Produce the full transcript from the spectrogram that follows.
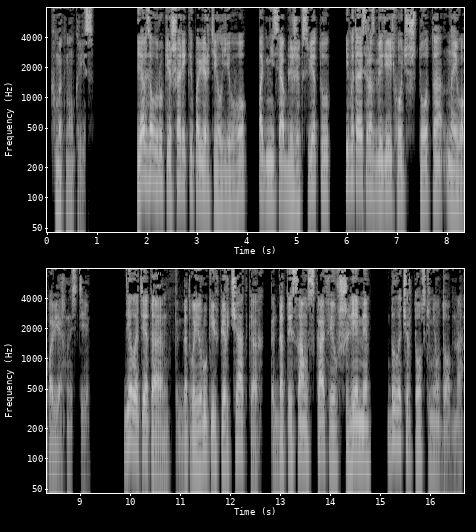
— хмыкнул Крис. Я взял в руки шарик и повертел его, поднеся ближе к свету и пытаясь разглядеть хоть что-то на его поверхности. Делать это, когда твои руки в перчатках, когда ты сам в скафе в шлеме, было чертовски неудобно.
